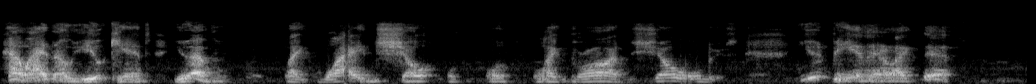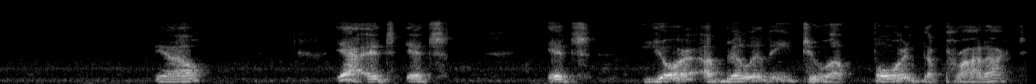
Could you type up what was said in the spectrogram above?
Hell, I know you can't. You have like wide show, like broad shoulders. You'd be in there like this. You know? Yeah, it's it's it's your ability to afford the product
